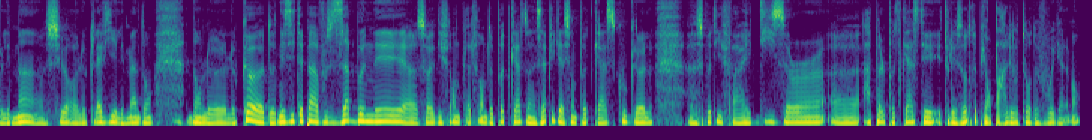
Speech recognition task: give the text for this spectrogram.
les mains sur le clavier, les mains dans, le, code. N'hésitez pas à vous abonner sur les différentes plateformes de podcast, dans les applications de podcast, Google, Spotify, Deezer, Apple Podcast et, et tous les autres, et puis en parler autour de vous également.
